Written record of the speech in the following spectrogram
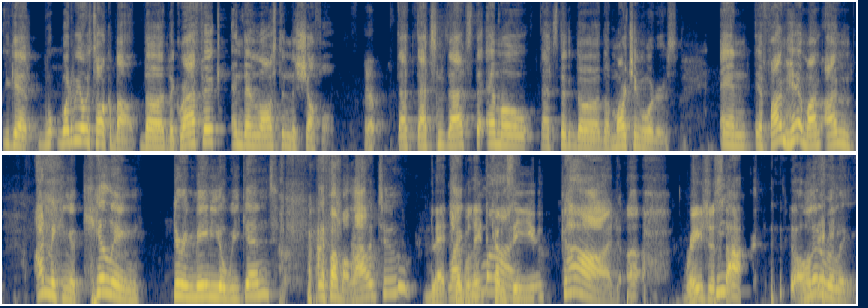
you get what do we always talk about? The the graphic and then lost in the shuffle. Yep. That that's that's the mo. That's the the the marching orders. And if I'm him, I'm I'm I'm making a killing during Mania weekend if I'm allowed to. Let like Triple H come see you. God, uh, Raise your He- stock. all day. literally.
